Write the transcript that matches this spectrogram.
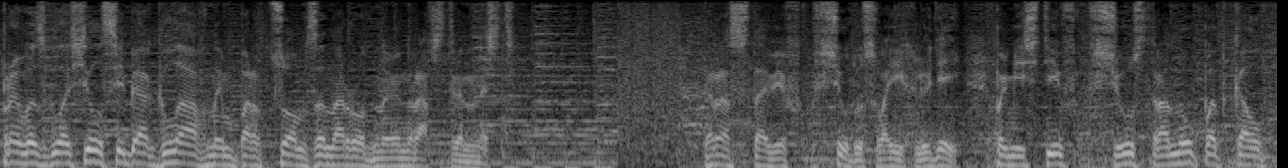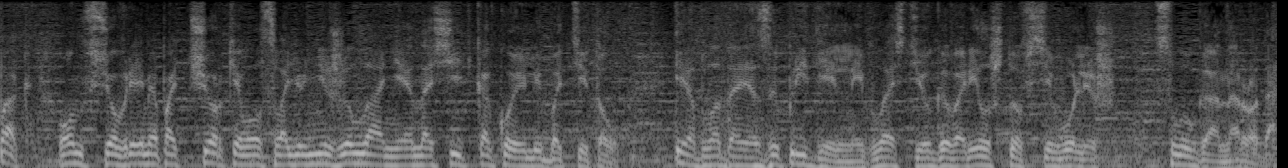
провозгласил себя главным борцом за народную нравственность расставив всюду своих людей, поместив всю страну под колпак, он все время подчеркивал свое нежелание носить какой-либо титул и, обладая запредельной властью, говорил, что всего лишь слуга народа.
